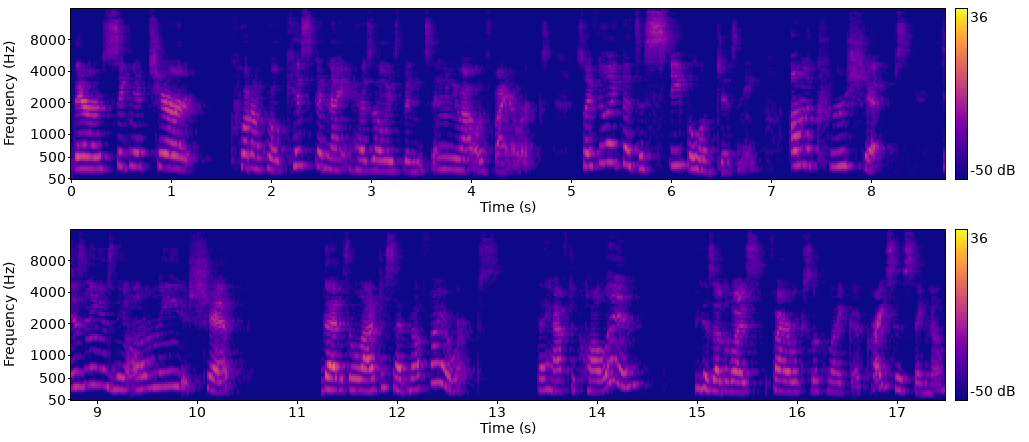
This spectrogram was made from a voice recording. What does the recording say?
their signature quote unquote kiss goodnight has always been sending you out with fireworks. So I feel like that's a staple of Disney. On the cruise ships, Disney is the only ship that is allowed to send off fireworks. They have to call in because otherwise fireworks look like a crisis signal.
